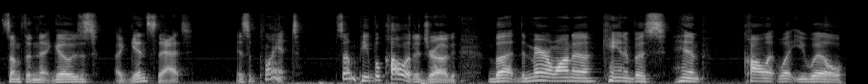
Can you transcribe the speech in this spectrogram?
Something that goes against that is a plant. Some people call it a drug, but the marijuana, cannabis, hemp, call it what you will,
